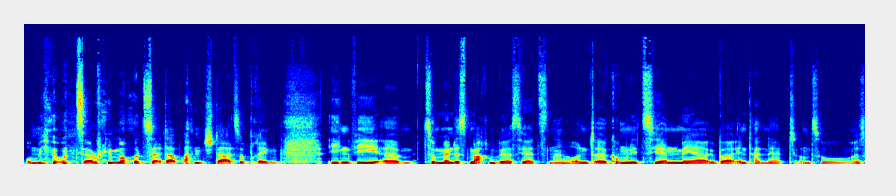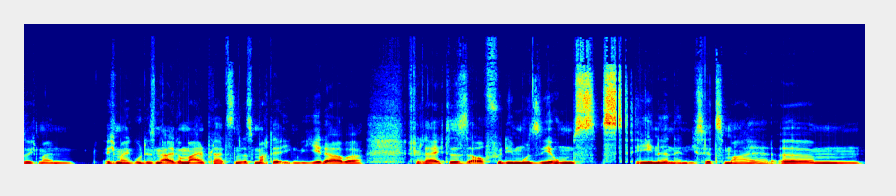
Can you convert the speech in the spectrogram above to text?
um hier unser Remote-Setup an den Start zu bringen. Irgendwie, ähm, zumindest machen wir es jetzt, ne? Und äh, kommunizieren mehr über Internet und so. Also ich meine, ich meine, gut, ist ein Allgemeinplatz, ne? das macht ja irgendwie jeder, aber vielleicht ist es auch für die Museumsszene, nenne ich es jetzt mal, ähm,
